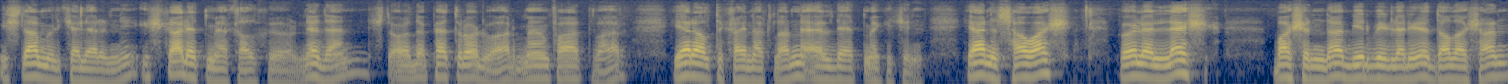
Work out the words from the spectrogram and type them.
İslam ülkelerini işgal etmeye kalkıyor. Neden? İşte orada petrol var, menfaat var. Yeraltı kaynaklarını elde etmek için. Yani savaş böyle leş başında birbirleriyle dalaşan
